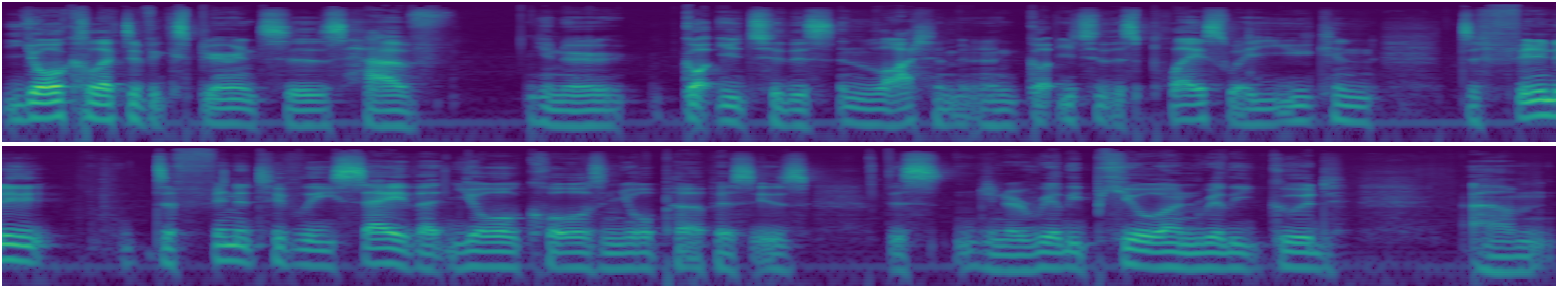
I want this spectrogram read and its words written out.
your collective experiences have you know got you to this enlightenment and got you to this place where you can definitively definitively say that your cause and your purpose is this you know really pure and really good um,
